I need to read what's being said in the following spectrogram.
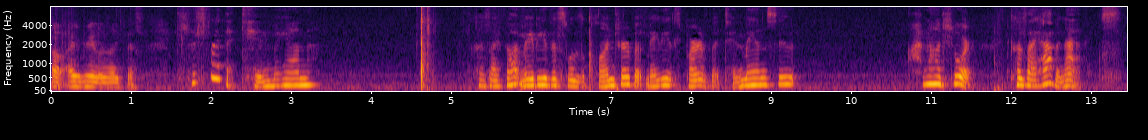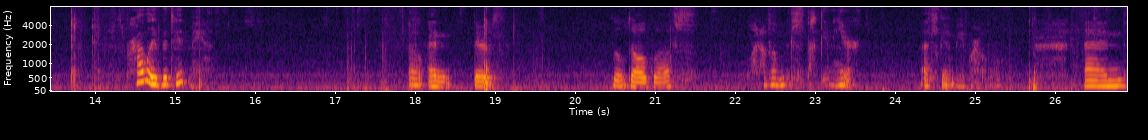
Oh, I really like this. Is this for the Tin Man? Because I thought maybe this was a plunger, but maybe it's part of the Tin Man suit. I'm not sure. Because I have an axe. It's probably the Tin Man. Oh, and there's little doll gloves. One of them is stuck in here. That's going to be a problem. And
